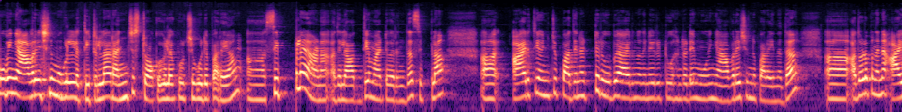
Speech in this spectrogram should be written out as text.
മൂവിംഗ് ആവറേജിന് മുകളിൽ എത്തിയിട്ടുള്ള അഞ്ച് സ്റ്റോക്കുകളെ കുറിച്ച് കൂടി പറയാം. സിപ്ലയാണ് അതിൽ ആദ്യമായിട്ട് വരുന്നത്. സിപ്ല ആയിരത്തി അഞ്ഞൂറ്റി പതിനെട്ട് രൂപയായിരുന്നു അതിന്റെ ഒരു two hundred day moving average എന്ന് പറയുന്നത്. അതോടൊപ്പം തന്നെ I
